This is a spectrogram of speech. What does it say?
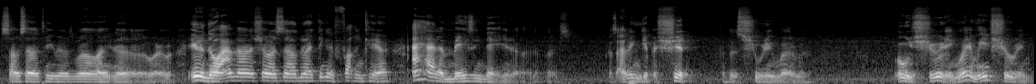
Star Center TV as well, like uh, whatever. Even though I'm not a show myself, I think I fucking care? I had an amazing day, you know, in the place, because I didn't give a shit after shooting, whatever. Oh, shooting? What do you mean shooting?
